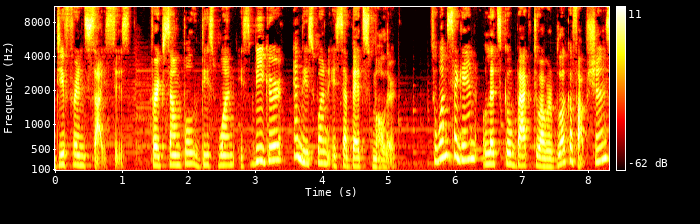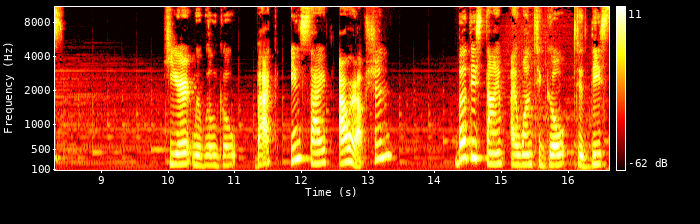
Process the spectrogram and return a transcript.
different sizes. For example, this one is bigger and this one is a bit smaller. So once again, let's go back to our block of options. Here we will go back inside our option, but this time I want to go to this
